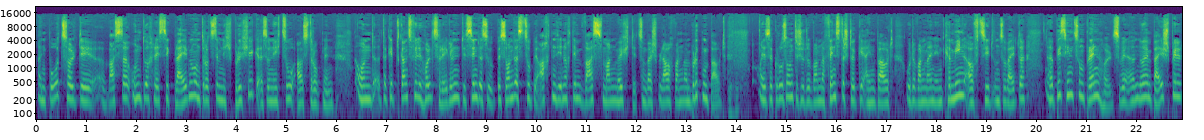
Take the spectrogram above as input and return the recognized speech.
ein Boot sollte wasserundurchlässig bleiben und trotzdem nicht brüchig, also nicht so austrocknen. Und da gibt es ganz viele Holzregeln, die sind also besonders zu beachten, je nachdem, was man möchte. Zum Beispiel auch, wann man Brücken baut. Mhm ist ein großer Unterschied, wann man Fensterstöcke einbaut oder wann man einen Kamin aufzieht und so weiter, äh, bis hin zum Brennholz. Wenn, äh, nur ein Beispiel,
